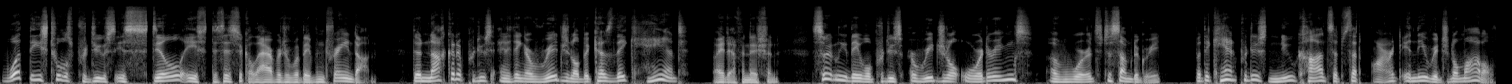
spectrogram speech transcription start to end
what these tools produce is still a statistical average of what they've been trained on. They're not going to produce anything original because they can't, by definition. Certainly, they will produce original orderings of words to some degree, but they can't produce new concepts that aren't in the original model.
